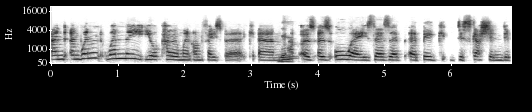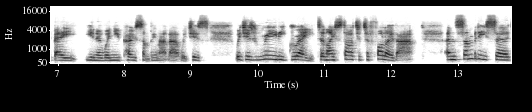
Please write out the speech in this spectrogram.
And and when when the your poem went on Facebook, um, yeah. as as always, there's a, a big discussion debate. You know, when you post something like that, which is which is really great. And I started to follow that. And somebody said,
